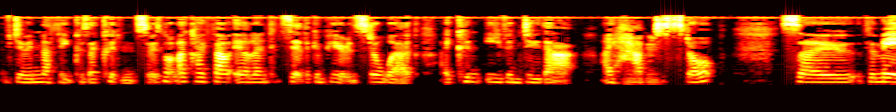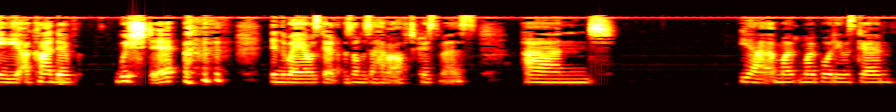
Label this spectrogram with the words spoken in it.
of doing nothing because I couldn't. So it's not like I felt ill and could sit at the computer and still work. I couldn't even do that. I had mm-hmm. to stop. So for me, I kind of wished it in the way I was going, as long as I have it after Christmas. And yeah, my, my body was going,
